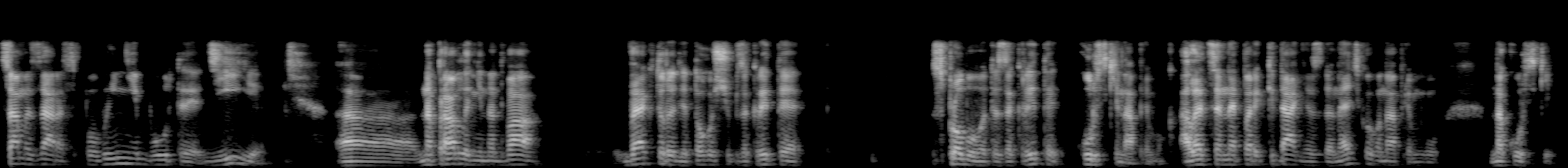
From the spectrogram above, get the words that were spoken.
саме зараз повинні бути дії, направлені на два вектори для того, щоб закрити, спробувати закрити Курський напрямок. Але це не перекидання з Донецького напрямку на Курський.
